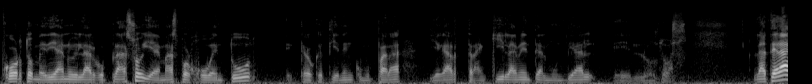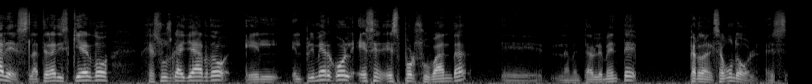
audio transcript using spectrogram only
corto, mediano y largo plazo y además por juventud. Eh, creo que tienen como para llegar tranquilamente al mundial los dos. Laterales, lateral izquierdo, Jesús Gallardo. El, el primer gol es, es por su banda, lamentablemente. Perdón, el segundo gol es,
